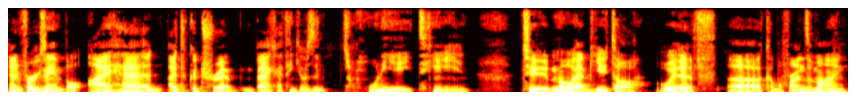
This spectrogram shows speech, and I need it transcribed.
And for example, I had I took a trip back, I think it was in 2018 to Moab, Utah with uh, a couple friends of mine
